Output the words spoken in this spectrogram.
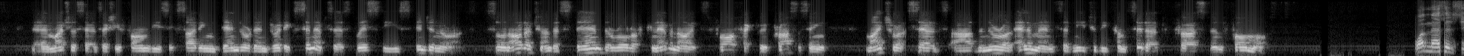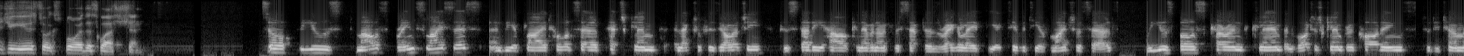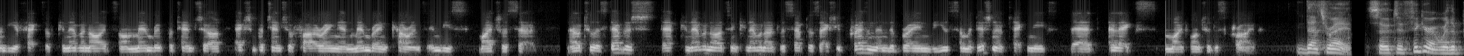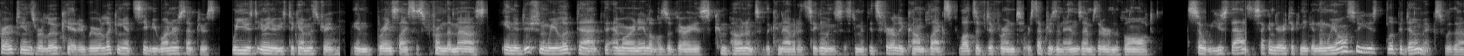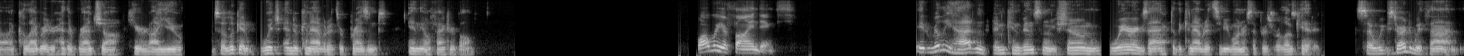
uh, mitral cells actually form these exciting dendrodendritic synapses with these interneurons. So, in order to understand the role of cannabinoids for olfactory processing, mitral cells are the neural elements that need to be considered first and foremost. What methods did you use to explore this question? So, we used mouse brain slices and we applied whole cell patch clamp electrophysiology to study how cannabinoid receptors regulate the activity of mitral cells. We use both current clamp and voltage clamp recordings to determine the effects of cannabinoids on membrane potential, action potential firing, and membrane currents in these mitral cells. Now, to establish that cannabinoids and cannabinoid receptors are actually present in the brain, we use some additional techniques that Alex might want to describe. That's right. So, to figure out where the proteins were located, we were looking at CB1 receptors. We used immunohistochemistry in brain slices from the mouse. In addition, we looked at the mRNA levels of various components of the cannabinoid signaling system. It's fairly complex, lots of different receptors and enzymes that are involved. So, we used that as a secondary technique. And then we also used lipidomics with a collaborator, Heather Bradshaw, here at IU, to look at which endocannabinoids are present in the olfactory bulb. What were your findings? It really hadn't been convincingly shown where exactly the cannabinoid CB1 receptors were located. So we started with that.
